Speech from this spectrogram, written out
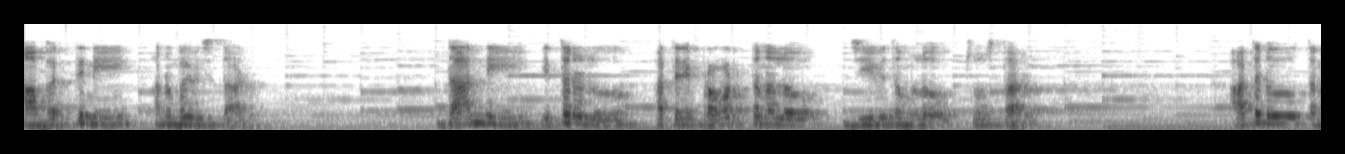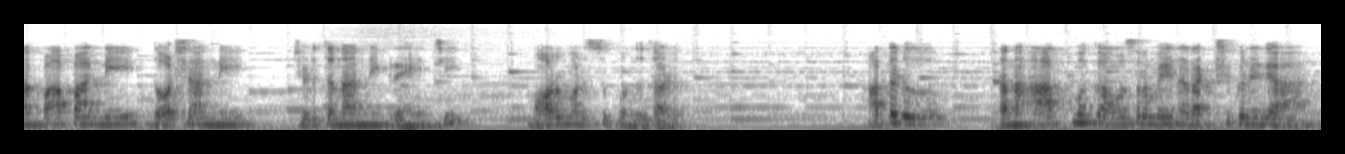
ఆ భక్తిని అనుభవిస్తాడు. దాన్ని ఇతరులు అతని ప్రవర్తనలో జీవితంలో చూస్తారు. అతడు తన పాపాన్ని దోషాన్ని చెడుతనాన్ని గ్రహించి మారు మనస్సు పొందుతాడు. అతడు తన ఆత్మకు అవసరమైన రక్షకునిగా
